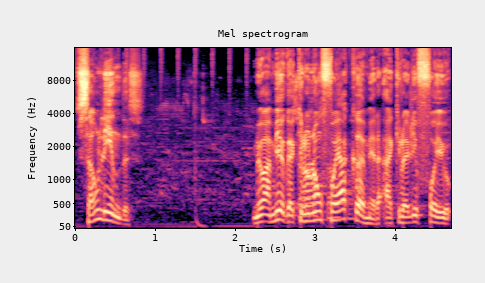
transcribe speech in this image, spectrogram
são lindas. Meu amigo, aquilo não foi a câmera, aquilo ali foi o,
